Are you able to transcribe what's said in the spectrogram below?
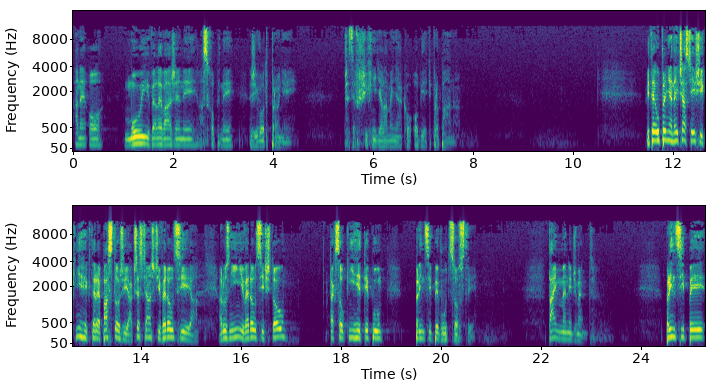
a ne o můj velevážený a schopný život pro něj. Přece všichni děláme nějakou oběť pro pána. Víte, úplně nejčastější knihy, které pastoři a křesťanští vedoucí a, a různí jiní vedoucí čtou, tak jsou knihy typu Principy vůdcovství, Time management, Principy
